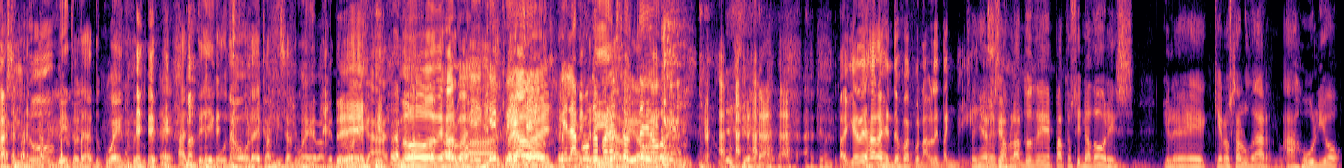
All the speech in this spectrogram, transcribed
así no. Víctor, deja tu cuento. Que tú te, a ti te llegó una ola de camisa nueva que te veo Eh, elegante. no, déjalo ahí. Que, que Déjalo ahí. empiece, que la ponga para el sorteo. Hay que dejar a la gente faconable también. Señores, hablando de patrocinadores, yo le quiero saludar a Julio,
